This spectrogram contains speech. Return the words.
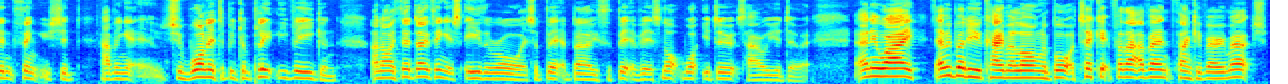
didn't think you should having it should want it to be completely vegan. And I th- don't think it's either or. It's a bit of both. A bit of it. It's not what you do. It's how you do it. Anyway, everybody who came along and bought a ticket for that event, thank you very much.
